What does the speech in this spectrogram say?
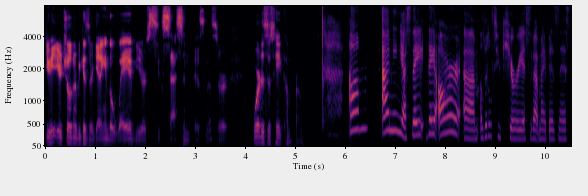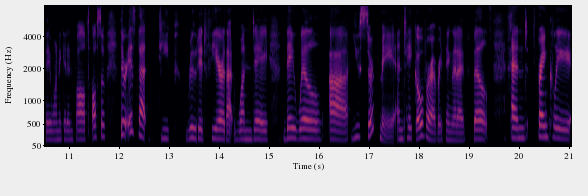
you hate your children because they're getting in the way of your success in business, or where does this hate come from? Um, I mean, yes, they they are um, a little too curious about my business. They want to get involved. Also, there is that deep rooted fear that one day they will uh, usurp me and take over everything that I've built. And frankly,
